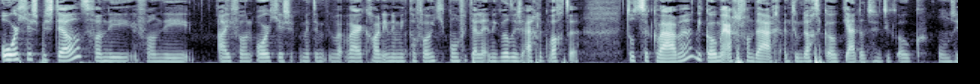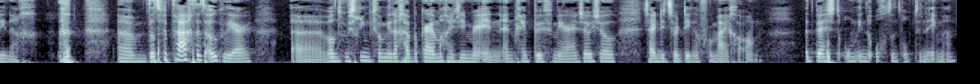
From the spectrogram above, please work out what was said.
oortjes besteld van die, van die iPhone oortjes met waar ik gewoon in een microfoontje kon vertellen. En ik wilde dus eigenlijk wachten tot ze kwamen. Die komen ergens vandaag. En toen dacht ik ook, ja, dat is natuurlijk ook onzinnig. um, dat vertraagt het ook weer. Uh, want misschien vanmiddag heb ik er helemaal geen zin meer in en geen puff meer. En sowieso zijn dit soort dingen voor mij gewoon het beste om in de ochtend op te nemen.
